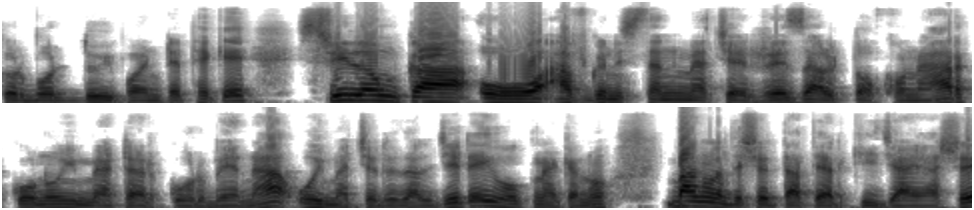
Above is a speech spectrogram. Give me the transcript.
করব দুই পয়েন্টে থেকে। শ্রীলঙ্কা ও আফগানিস্তান ম্যাচের রেজাল্ট তখন আর কোনোই ম্যাটার করবে না। ওই ম্যাচের রেজাল্ট যেটাই হোক না কেন, বাংলাদেশের তাতে আর কি যায় আসে।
